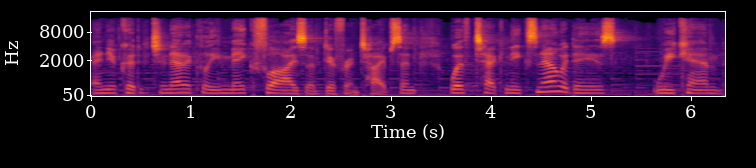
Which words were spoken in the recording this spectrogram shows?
And you could genetically make flies of different types. And with techniques nowadays, we can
